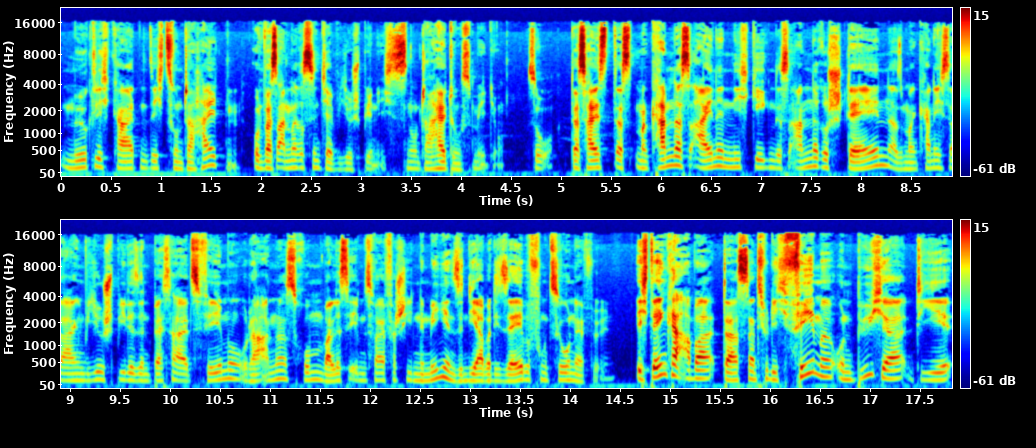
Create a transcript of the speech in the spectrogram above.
Möglichkeiten, sich zu unterhalten. Und was anderes sind ja Videospiele nicht, es ist ein Unterhaltungsmedium. So, das heißt, dass man kann das eine nicht gegen das andere stellen. Also man kann nicht sagen, Videospiele sind besser als Filme oder andersrum, weil es eben zwei verschiedene Medien sind, die aber dieselbe Funktion erfüllen. Ich denke aber, dass natürlich Filme und Bücher die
